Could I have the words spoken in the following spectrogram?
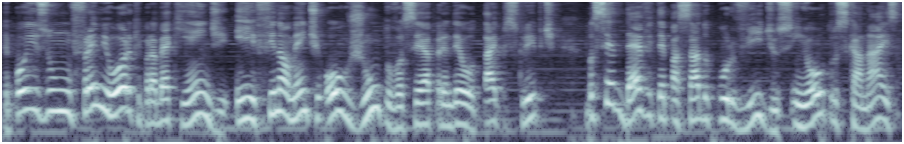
depois um framework para back-end e finalmente ou junto você aprendeu o TypeScript, você deve ter passado por vídeos em outros canais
